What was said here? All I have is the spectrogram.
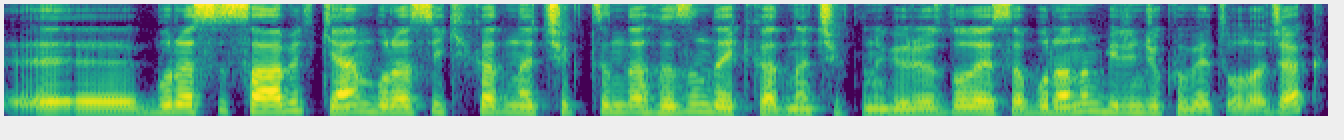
e, burası sabitken burası iki katına çıktığında hızın da iki katına çıktığını görüyoruz. Dolayısıyla buranın birinci kuvveti olacak.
